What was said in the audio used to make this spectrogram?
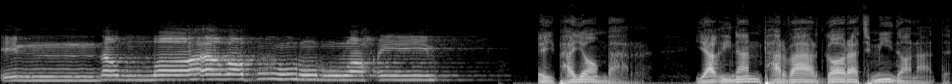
این الله غفور رحیم ای پیامبر یقینا پروردگارت می‌داند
